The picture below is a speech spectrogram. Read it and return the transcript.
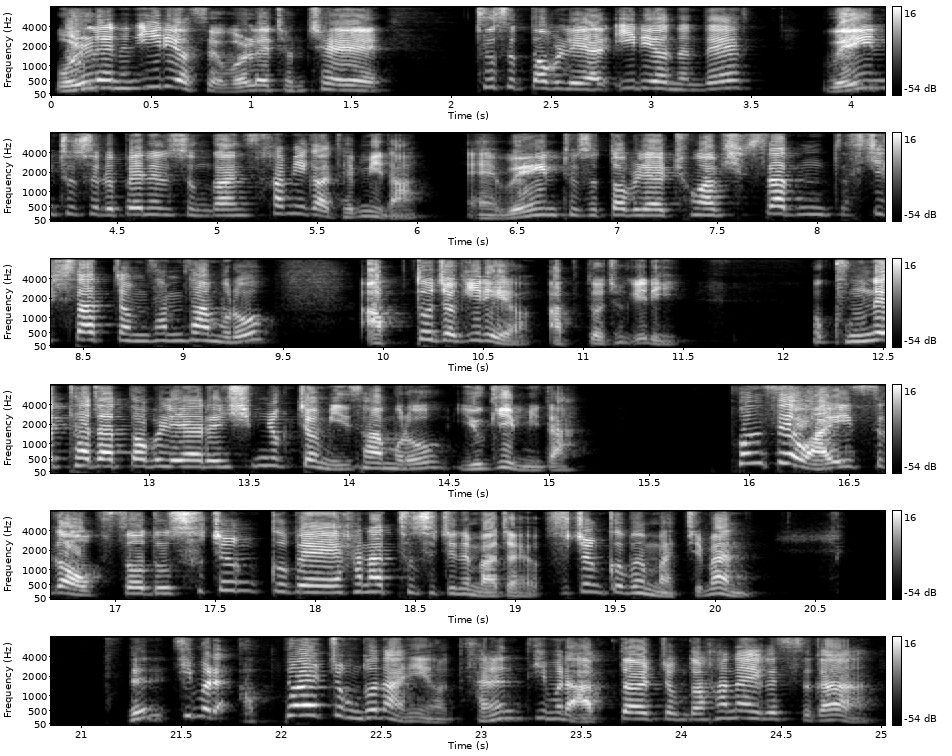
원래는 1위였어요. 원래 전체 투수 WAR 1위였는데 외인 투수를 빼는 순간 3위가 됩니다. 예, 외인 투수 WAR 총합 14, 14.33으로 압도적 1위예요. 압도적 1위. 뭐 국내 타자 WR은 16.23으로 6위입니다. 폰세 와이스가 없어도 수준급의 하나 투수진은 맞아요. 수준급은 맞지만 다른 팀을 압도할 정도는 아니에요. 다른 팀을 압도할 정도 하나 이글스가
